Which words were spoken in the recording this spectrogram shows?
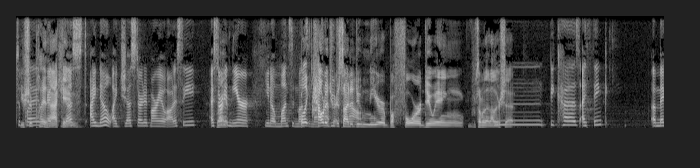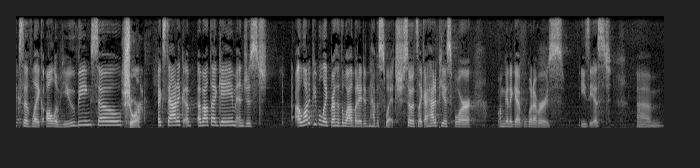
to You play. should play Like, I that game. Just, I know. I just started Mario Odyssey. I started Right. Nier, you know, months and months. but like, months how did you decide to do Nier before doing some of that other shit? Because I think a mix of like all of you being so Sure. Ecstatic ab- about that game and just a lot of people like Breath of the Wild, but I didn't have a Switch, so it's like I had a PS4. I'm gonna get whatever's easiest. Um,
